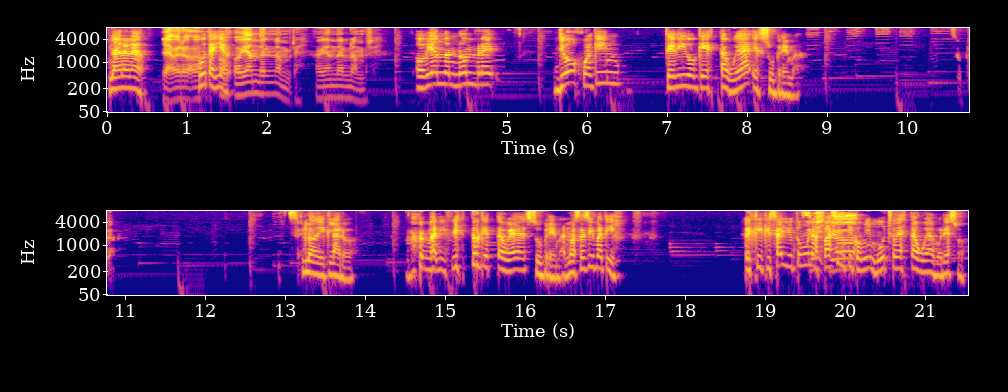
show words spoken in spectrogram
No, no, no. Ya, pero. Puta, ya. Obviando el nombre. Obviando el nombre. Obviando el nombre. Yo, Joaquín, te digo que esta weá es suprema. Suprema. Lo declaro. Manifiesto que esta weá es suprema. No sé si para ti. Es que quizás yo tuve una fase en que comí mucho de esta weá por eso.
